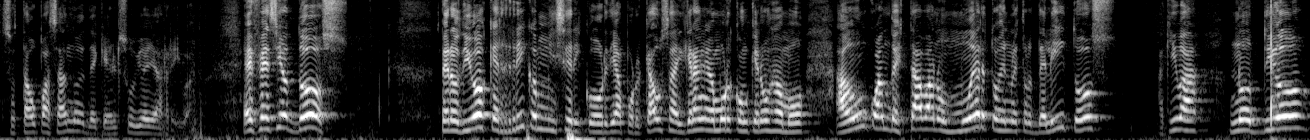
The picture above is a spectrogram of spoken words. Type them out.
Eso está pasando desde que Él subió allá arriba. Efesios 2. Pero Dios, que es rico en misericordia por causa del gran amor con que nos amó, aun cuando estábamos muertos en nuestros delitos, aquí va, nos dio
